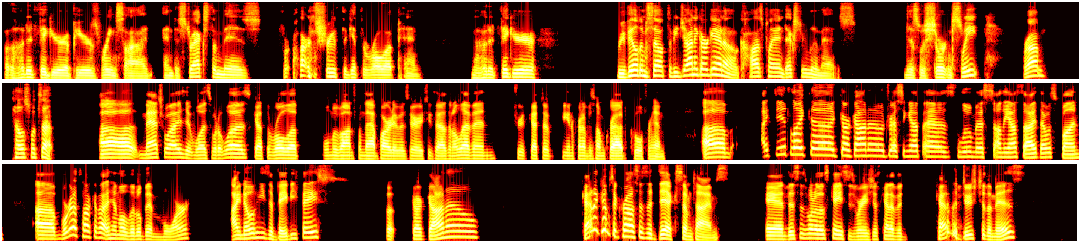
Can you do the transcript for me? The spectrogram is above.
a hooded figure appears ringside and distracts the Miz for R-Truth to get the roll up pin. The hooded figure revealed himself to be Johnny Gargano, cosplaying Dexter Lumis. This was short and sweet. Rob, tell us what's up. Uh, match wise, it was what it was. Got the roll up. We'll move on from that part. It was very 2011. Truth got to be in front of his home crowd. Cool for him. Um, I did like uh Gargano dressing up as Lumis on the outside. That was fun. Uh, we're gonna talk about him a little bit more. I know he's a baby face, but Gargano kind of comes across as a dick sometimes. And this is one of those cases where he's just kind of a kind of a douche to the Miz.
